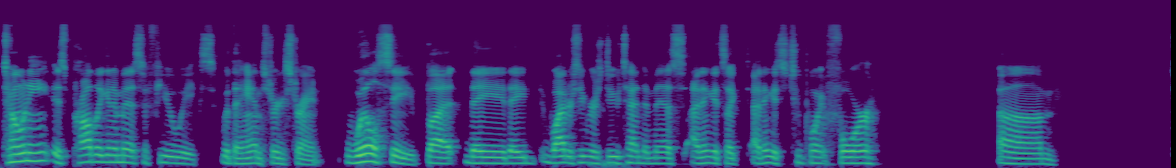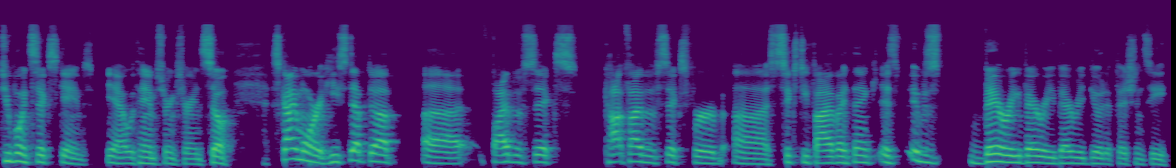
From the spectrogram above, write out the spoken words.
Toney is probably going to miss a few weeks with the hamstring strain. We'll see, but they they wide receivers do tend to miss. I think it's like I think it's two point four, um, two point six games. Yeah, with hamstring strains. So Skyy Moore he stepped up, uh, five of six, caught five of six for uh sixty five. I think it's it was very very very good efficiency.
